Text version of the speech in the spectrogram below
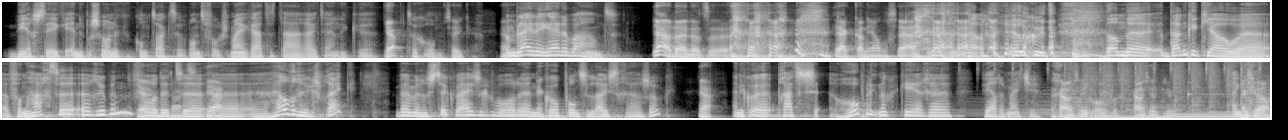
meer steken in de persoonlijke contacten. Want volgens mij gaat het daar uiteindelijk uh, ja, toch om. Zeker. Ik ben blij dat jij dat beaamt. Ja, nee, dat uh, ja, kan niet anders. Ja. nou, heel goed. Dan uh, dank ik jou van harte, Ruben, voor dit heldere gesprek. We zijn weer een stuk wijzer geworden en ik, ik hoop onze luisteraars ook. Ja. En ik praat hopelijk nog een keer verder met je. Daar gaan we zeker over. Gaan we zeker doen. Dank je wel.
